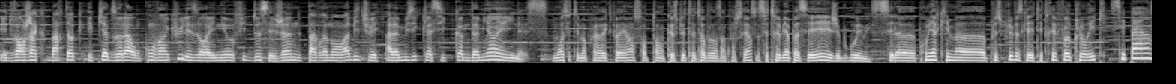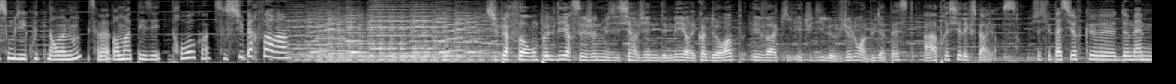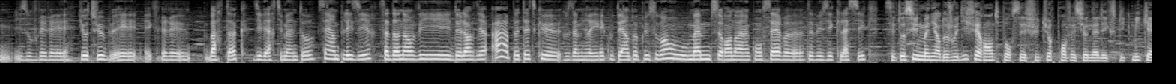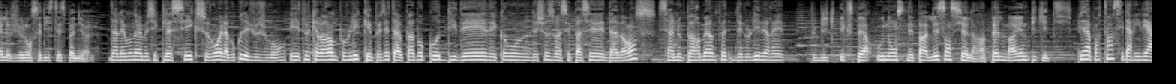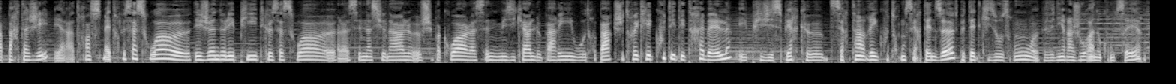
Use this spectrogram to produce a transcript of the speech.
Et Dvorak, Bartok et Piazzolla ont convaincu les oreilles néophytes de ces jeunes, pas vraiment habitués à la musique classique comme Damien et Inès. Moi, c'était ma première expérience en tant que spectateur dans un concert. Ça s'est très bien passé et j'ai beaucoup aimé. C'est la première qui m'a plus plu parce qu'elle était très folklorique. C'est pas un son que j'écoute normalement. Ça m'a vraiment apaisé. Trop beau, quoi. Ils sont super forts, hein. Super fort, on peut le dire, ces jeunes musiciens viennent des meilleures écoles d'Europe. Eva, qui étudie le violon à Budapest, a apprécié l'expérience. Je suis pas sûre que d'eux-mêmes ils ouvriraient YouTube et écriraient Bartok, Divertimento. C'est un plaisir. Ça donne envie de leur dire ah peut-être que vous aimeriez écouter un peu plus souvent ou même se rendre à un concert euh, de musique classique. C'est aussi une manière de jouer différente pour ces futurs professionnels, explique Mikel, violoncelliste espagnol. Dans le monde de la musique classique, souvent il y a beaucoup de jugements et il trouve qu'avoir un public qui peut-être n'a pas beaucoup d'idées de comment des choses vont se passer d'avance, ça nous permet un peu de nous libérer. Public expert ou non, ce n'est pas l'essentiel, rappelle Marianne Piketty. Le plus important, c'est d'arriver à partager et à transmettre, que ça soit euh, des jeunes de l'Épide, que ça soit euh, à la scène nationale, euh, je sais pas quoi, à la scène musicale de Paris ou autre part. Je trouvais que l'écoute était très belle et puis j'espère que certains réécouteront certaines œuvres, peut-être qu'ils oseront venir un jour à nos concerts.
